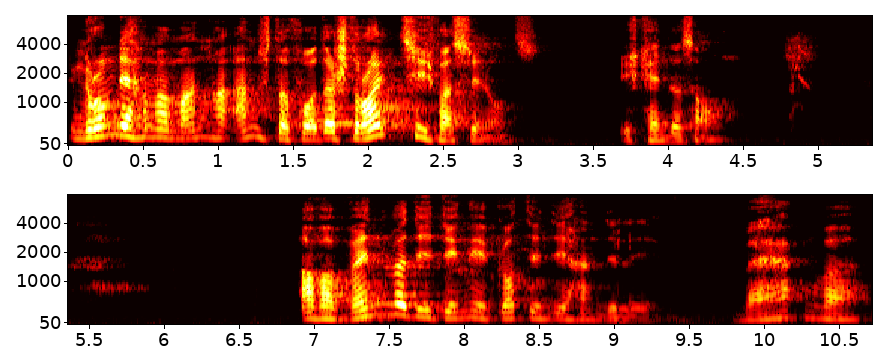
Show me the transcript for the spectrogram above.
Im Grunde haben wir manchmal Angst davor, da sträubt sich was in uns. Ich kenne das auch. Aber wenn wir die Dinge Gott in die Hände legen, merken wir,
